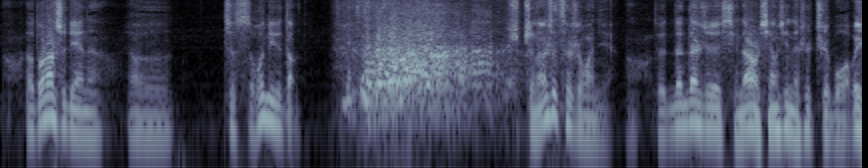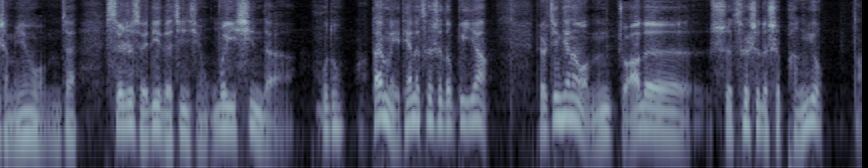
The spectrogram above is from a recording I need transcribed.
啊。要多长时间呢？要这死活你得等，只能是测试环节啊。对，但但是请大伙相信的是直播，为什么？因为我们在随时随地的进行微信的。互动啊，但每天的测试都不一样。比如今天呢，我们主要的是测试的是朋友啊，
